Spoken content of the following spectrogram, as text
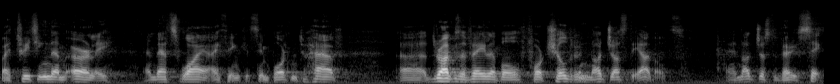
by treating them early. And that's why I think it's important to have uh, drugs available for children, not just the adults, and not just the very sick.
